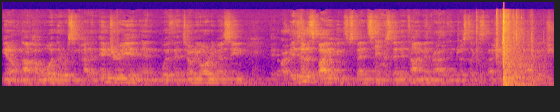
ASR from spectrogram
you know, knock on wood, there was some kind of injury and, and with Antonio already missing, is it a spot you could spend some extended time in rather than just like a special package?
